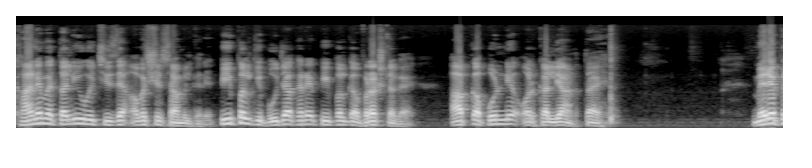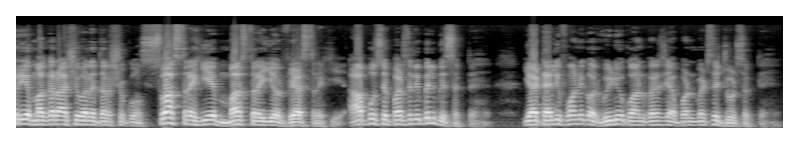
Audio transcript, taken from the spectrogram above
खाने में तली हुई चीज़ें अवश्य शामिल करें, पीपल की पूजा करें, पीपल का वृक्ष लगाएँ। आपका पुण्य और कल्याण तय है। मेरे प्रिय मकर राशि वाले दर्शकों, स्वस्थ रहिए, मस्त रहिए और व्यस्त रहिए। आप उसे पर्सनली मिल भी सकते हैं, या टेलीफोनिक और वीडियो कॉन्फ्रेंस या अपॉइंटमेंट से जुड़ सकते हैं।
